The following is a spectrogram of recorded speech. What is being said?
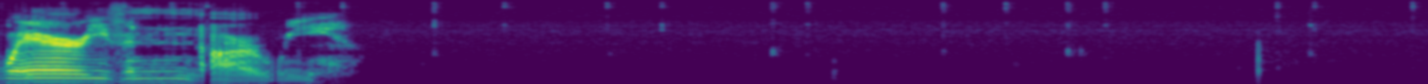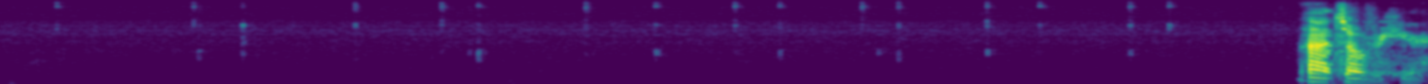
Where even are we? Oh, it's over here.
